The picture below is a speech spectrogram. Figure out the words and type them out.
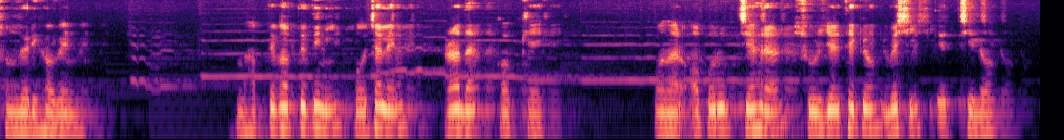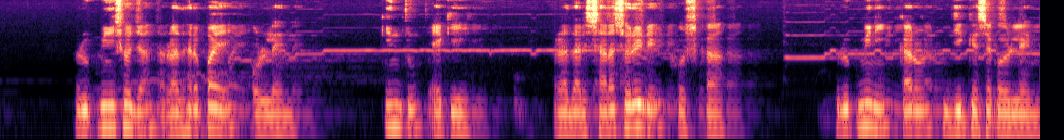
সুন্দরী হবেন। ভাবতে ভাবতে তিনি পৌঁছালেন রাধার কক্ষে। ওনার অপরূপ চেহারার সূর্যের থেকেও বেশি তেজ ছিল। রুক্মিণী সোজা রাধার পায়ে পড়লেন। কিন্তু একই রাধার সারা শরীরে ফোসকা। রুক্মিণী কারণ জিজ্ঞাসা করলেন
